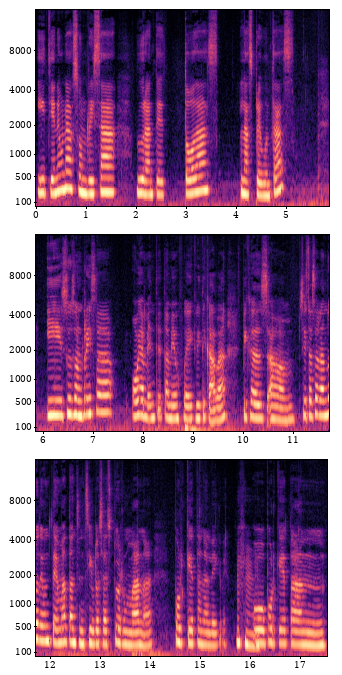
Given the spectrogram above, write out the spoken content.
y tiene una sonrisa durante todas las preguntas. Y su sonrisa obviamente también fue criticada porque um, si estás hablando de un tema tan sensible, o sea, es tu hermana, ¿por qué tan alegre? O ¿por qué tan...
